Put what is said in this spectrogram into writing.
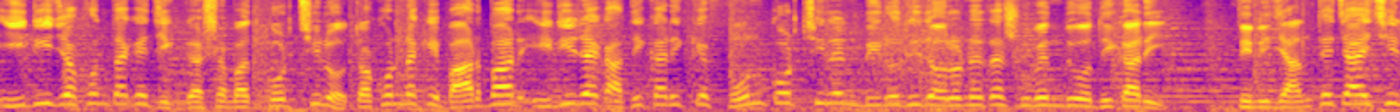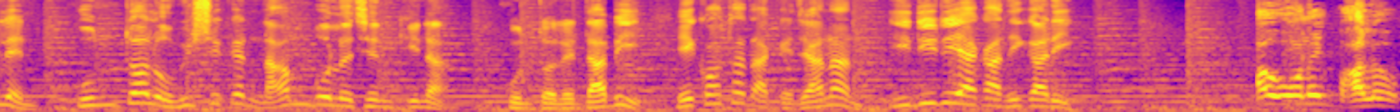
ইডি যখন তাকে জিজ্ঞাসাবাদ করছিল, তখন নাকি বারবার ইডির এক আধিকারিককে ফোন করছিলেন বিরোধী দলনেতা শুভেন্দু অধিকারী। তিনি জানতে চাইছিলেন, কুন্তল অভিষেকের নাম বলেছেন কিনা। কুন্তলের দাবি একথা তাকে জানান ইডির এক আধিকারিক। অনেক ভালো।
